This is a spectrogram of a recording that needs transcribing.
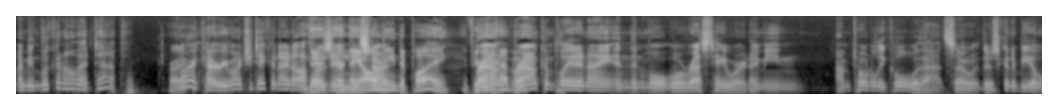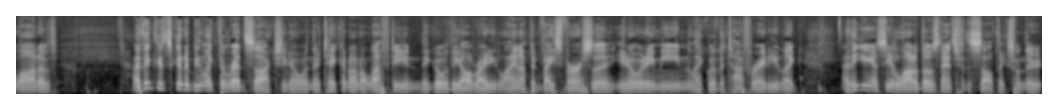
I mean, look at all that depth. Right. All right, Kyrie, why don't you take a night off? They- and they all start. need to play Brown, have. Brown can play tonight, and then we'll, we'll rest Hayward. I mean, I'm totally cool with that. So there's going to be a lot of. I think it's going to be like the Red Sox, you know, when they're taking on a lefty and they go with the all righty lineup and vice versa. You know what I mean? Like with a tough righty. Like, I think you're going to see a lot of those nights for the Celtics when they're,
